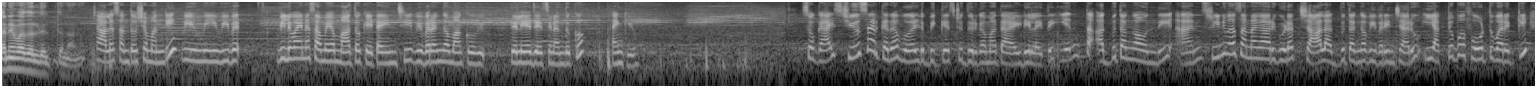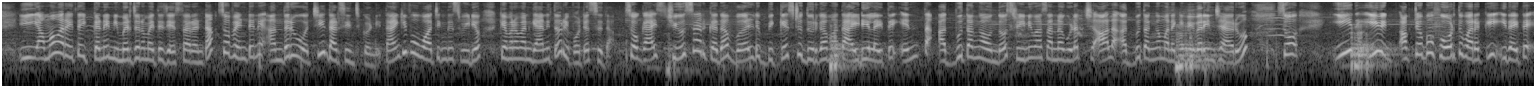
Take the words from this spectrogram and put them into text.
ధన్యవాదాలు తెలుపుతున్నాను. చాలా సంతోషం అండి మీ వివ విలువైన సమయం మాతో కేటాయించి వివరంగా మాకు తెలియజేసినందుకు థ్యాంక్ యూ. సో గైస్ చూసారు కదా వరల్డ్ బిగ్గెస్ట్ దుర్గమాత ఐడియల్ అయితే ఎంత అద్భుతంగా ఉంది. అండ్ శ్రీనివాస్ అన్న గారు కూడా చాలా అద్భుతంగా వివరించారు. ఈ అక్టోబర్ ఫోర్త్ వరకు ఈ అమ్మవారు అయితే ఇక్కడనే నిమజ్జనం అయితే చేస్తారంట. సో వెంటనే అందరూ వచ్చి దర్శించుకోండి. Thank you for watching this video cameraman గ్యానితో reporter Sudha so guys చూసారు కదా వరల్డ్ బిగ్గెస్ట్ దుర్గామాత ఐడియల్ అయితే ఎంత అద్భుతంగా ఉందో శ్రీనివాస్ అన్న కూడా చాలా అద్భుతంగా మనకి వివరించారు. సో ఈ ఈ అక్టోబర్ ఫోర్త్ వరకు ఇదైతే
